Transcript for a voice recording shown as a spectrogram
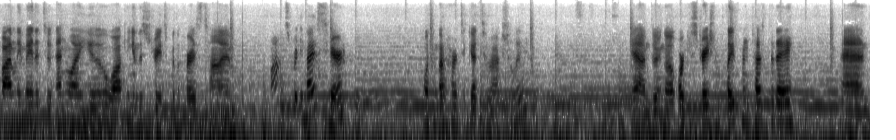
Finally made it to NYU, walking in the streets for the first time. Wow, it's pretty nice here. Wasn't that hard to get to actually. Yeah, I'm doing an orchestration placement test today and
